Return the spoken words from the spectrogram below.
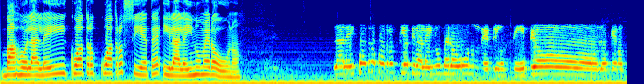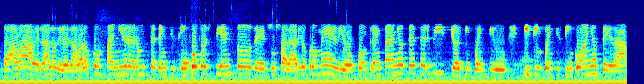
bajo la ley 447 y la ley número 1. La ley 447 y la ley número 1 de principio lo que nos daba, ¿verdad? Lo que le daba a los compañeros era un 75% de su salario promedio con 30 años de servicio y, 50, y 55 años de edad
